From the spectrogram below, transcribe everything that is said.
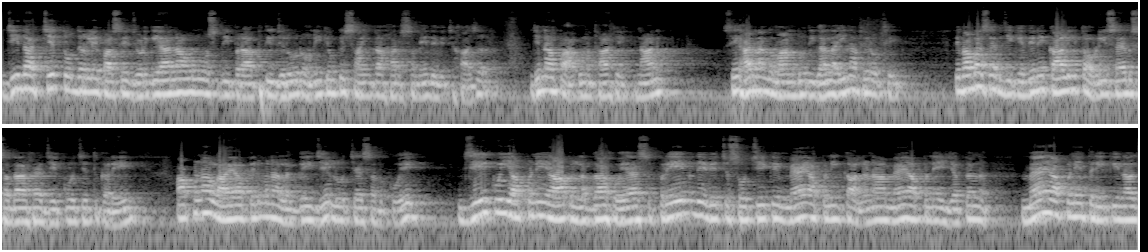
ਜਿਹਦਾ ਚਿੱਤ ਉਧਰਲੇ ਪਾਸੇ ਜੁੜ ਗਿਆ, ਨਾ ਉਹਨੂੰ ਉਸ ਦੀ ਪ੍ਰਾਪਤੀ ਜ਼ਰੂਰ ਹੋਣੀ, ਕਿਉਂਕਿ ਸਾਈਂ ਤਾਂ ਹਰ ਸਮੇਂ ਦੇ ਵਿੱਚ ਹਾਜ਼ਰ ਜਿਨ੍ਹਾਂ ਭਾਗ ਮਥਾ ਹੈ ਨਾਨਕ, ਸੇ ਹਰ ਰੰਗ ਮਾਨਦੋ ਦੀ ਗੱਲ ਆਈ ਨਾ ਫਿਰ ਉੱਥੇ। ਤੇ ਬਾਬਾ ਸਾਹਿਬ ਜੀ ਕਹਿੰਦੇ ਨੇ, ਕਾਲੀ ਧੌਲੀ ਸਾਹਿਬ ਸਦਾ ਹੈ, ਜੇ ਕੋ ਚਿੱਤ ਕਰੇ, ਆਪਣਾ ਲਾਇਆ ਪਿਰਮ ਨਾ ਲੱਗੇ, ਜੇ ਲੋਚੈ ਸਭ ਕੋਏ। ਜੇ ਕੋਈ ਆਪਣੇ ਆਪ ਲੱਗਾ ਹੋਇਆ, ਇਸ ਪ੍ਰੇਮ ਦੇ ਵਿੱਚ ਸੋਚੇ ਕਿ ਮੈਂ ਆਪਣੀ ਘਾਲਣਾ, ਮੈਂ ਆਪਣੇ ਯਤਨ ਮੈਂ ਆਪਣੇ ਤਰੀਕੇ ਨਾਲ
